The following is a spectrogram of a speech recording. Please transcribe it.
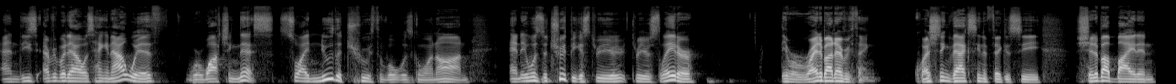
And these everybody I was hanging out with were watching this. So I knew the truth of what was going on. And it was the truth because three, three years later, they were right about everything. Questioning vaccine efficacy, shit about Biden.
